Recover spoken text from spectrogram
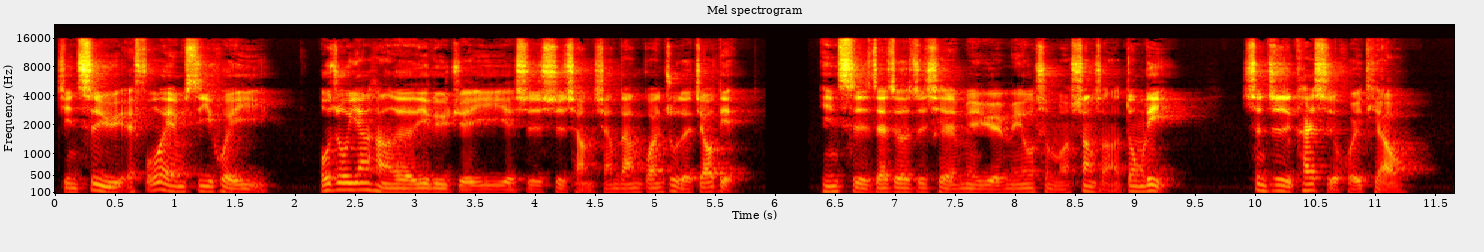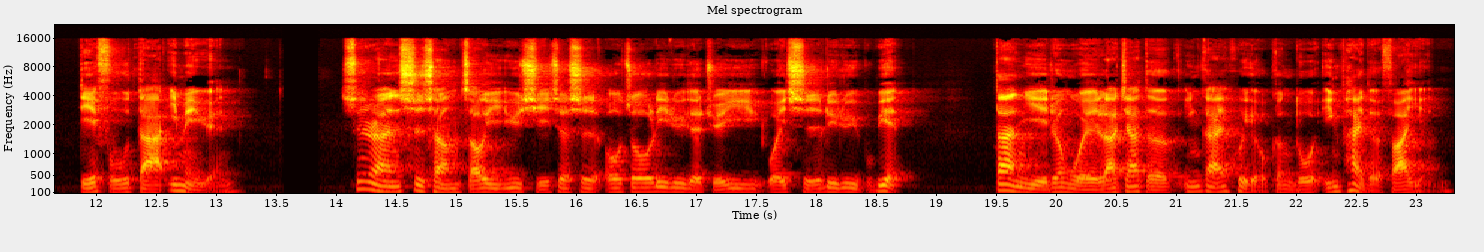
仅次于 FOMC 会议。欧洲央行的利率决议也是市场相当关注的焦点，因此在这之前，美元没有什么上涨的动力，甚至开始回调，跌幅达一美元。虽然市场早已预期这是欧洲利率的决议维持利率不变，但也认为拉加德应该会有更多鹰派的发言。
